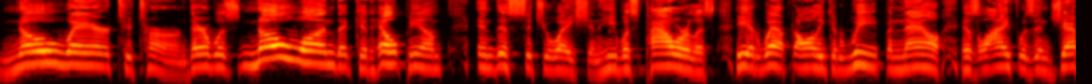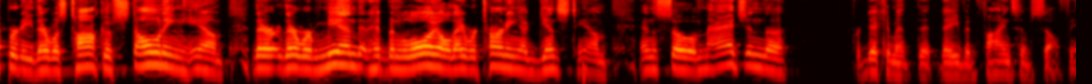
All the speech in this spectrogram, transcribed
nowhere to turn. There was no one that could help him in this situation. He was powerless. He had wept all he could weep, and now his life was in jeopardy. There was talk of stoning him. There, there were men that had been loyal, they were turning against him. And so imagine the predicament that David finds himself in.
